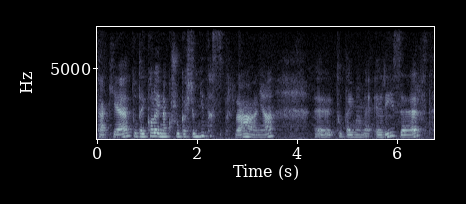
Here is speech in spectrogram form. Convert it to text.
Takie. Tutaj kolejna koszulka ściągnięta z prania. E, tutaj mamy Reserved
